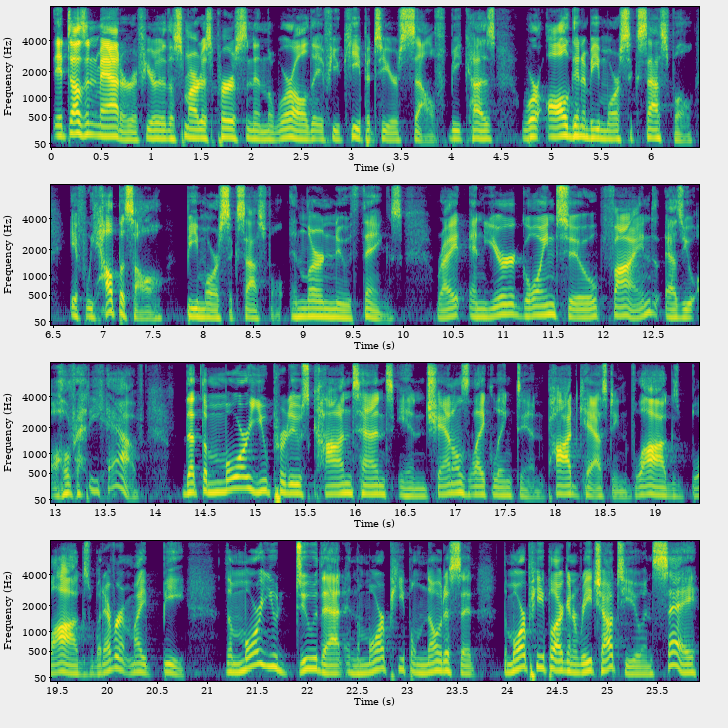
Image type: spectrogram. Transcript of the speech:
it doesn't matter if you're the smartest person in the world if you keep it to yourself because we're all going to be more successful if we help us all be more successful and learn new things, right? And you're going to find, as you already have, that the more you produce content in channels like LinkedIn, podcasting, vlogs, blogs, whatever it might be, the more you do that and the more people notice it, the more people are going to reach out to you and say,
